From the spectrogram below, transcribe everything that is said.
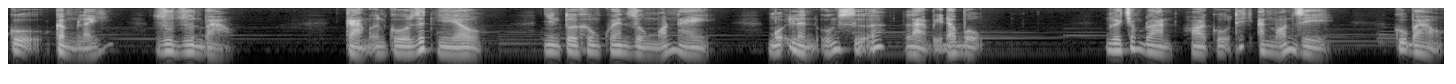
Cụ cầm lấy, run run bảo. Cảm ơn cô rất nhiều, nhưng tôi không quen dùng món này. Mỗi lần uống sữa là bị đau bụng. Người trong đoàn hỏi cụ thích ăn món gì. Cụ bảo,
